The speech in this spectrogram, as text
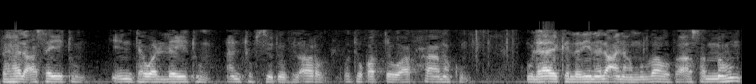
فهل عسيتم إن توليتم أن تفسدوا في الأرض وتقطعوا أرحامكم؟ أولئك الذين لعنهم الله فأصمهم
